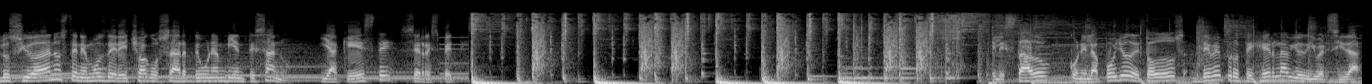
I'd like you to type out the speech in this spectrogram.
Los ciudadanos tenemos derecho a gozar de un ambiente sano y a que éste se respete. El Estado, con el apoyo de todos, debe proteger la biodiversidad,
